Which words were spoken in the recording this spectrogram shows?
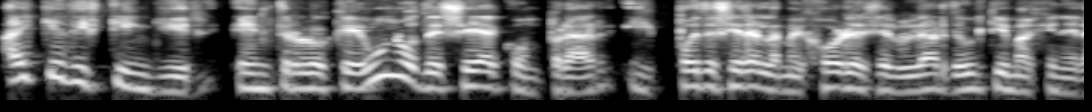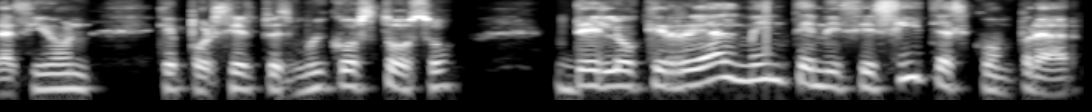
hay que distinguir entre lo que uno desea comprar, y puede ser a lo mejor el celular de última generación, que por cierto es muy costoso, de lo que realmente necesitas comprar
